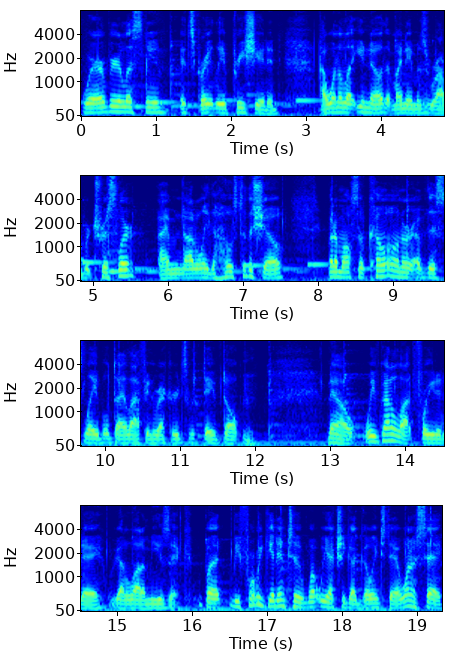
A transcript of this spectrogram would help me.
Wherever you're listening, it's greatly appreciated. I want to let you know that my name is Robert Trissler. I'm not only the host of the show, but I'm also co owner of this label, Die Laughing Records, with Dave Dalton. Now, we've got a lot for you today. We've got a lot of music. But before we get into what we actually got going today, I want to say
